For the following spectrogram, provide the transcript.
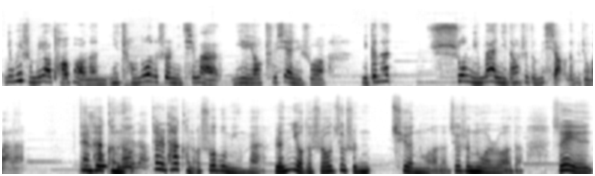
你为什么要逃跑呢？你承诺的事儿，你起码你也要出现。你说，你跟他说明白你当时怎么想的，不就完了？但是他可能，但是他可能说不明白。人有的时候就是怯懦的，就是懦弱的。所以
